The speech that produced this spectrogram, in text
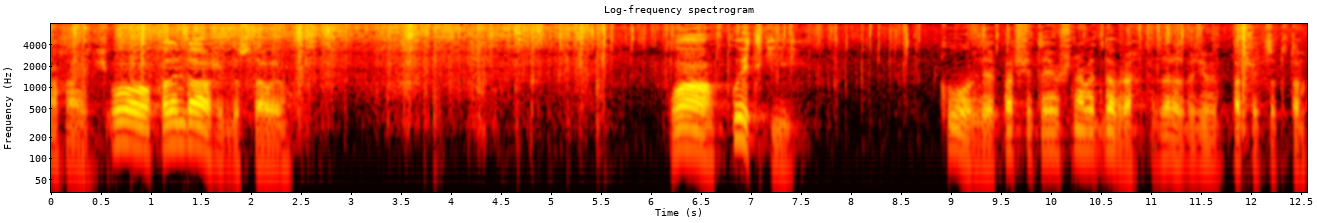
Aha, jakiś... O, kalendarzyk dostałem. Wow, płytki. Kurde, patrzcie, to już nawet dobra. Zaraz będziemy patrzeć, co to tam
